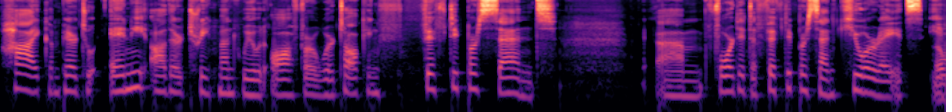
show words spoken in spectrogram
high compared to any other treatment we would offer. We're talking 50%. Um, 40 to 50 percent cure rates, Oh, even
